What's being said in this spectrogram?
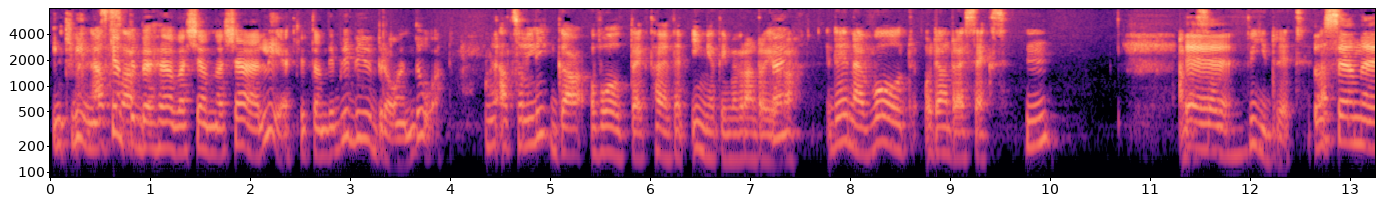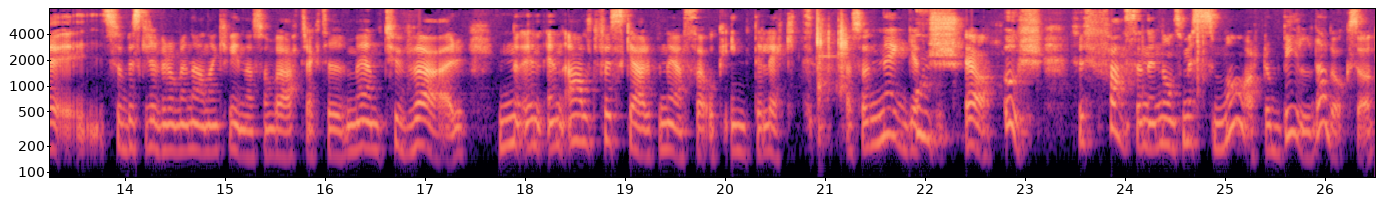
En kvinna alltså, ska inte behöva känna kärlek utan det blir ju bra ändå. Men alltså ligga och våldtäkt har egentligen ingenting med varandra att Nej. göra. Det ena är våld och det andra är sex. Mm. Men så eh, vidrigt. Och sen eh, så beskriver de en annan kvinna som var attraktiv men tyvärr en, en alltför skarp näsa och intellekt. Alltså negativt. Usch! Ja, usch! För fasen är någon som är smart och bildad också.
